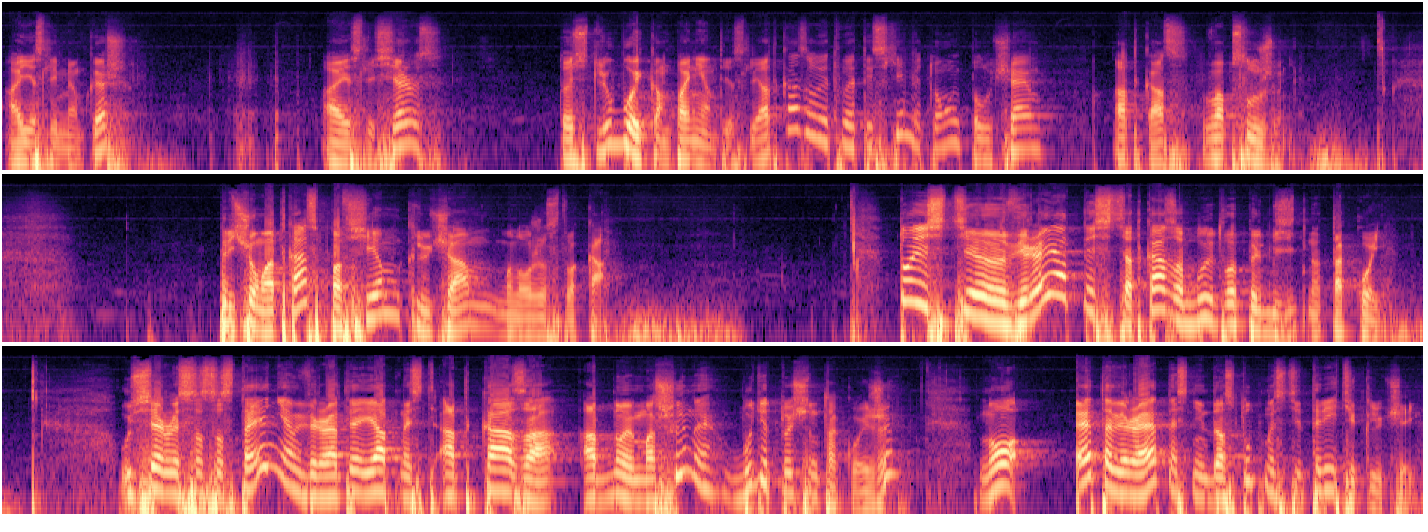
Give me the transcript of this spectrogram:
А если мемкэш? А если сервис? То есть любой компонент, если отказывает в этой схеме, то мы получаем отказ в обслуживании. Причем отказ по всем ключам множества k. То есть э, вероятность отказа будет вот приблизительно такой. У сервиса состоянием вероятность отказа одной машины будет точно такой же, но это вероятность недоступности третьих ключей.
